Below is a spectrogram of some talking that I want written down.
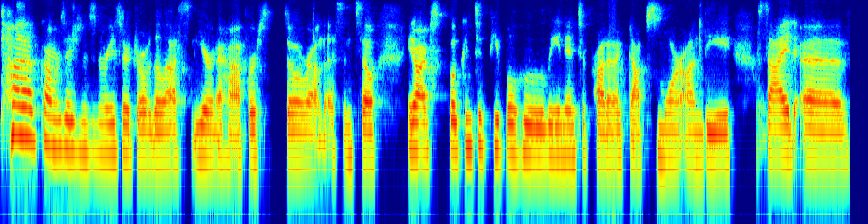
ton of conversations and research over the last year and a half or so around this. And so, you know, I've spoken to people who lean into product ops more on the side of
